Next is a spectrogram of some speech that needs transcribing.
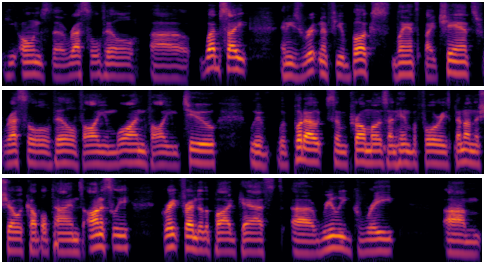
he owns the Wrestleville uh, website, and he's written a few books. Lance by Chance, Wrestleville Volume One, Volume Two. We've we've put out some promos on him before. He's been on the show a couple times. Honestly, great friend of the podcast. Uh, really great um,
